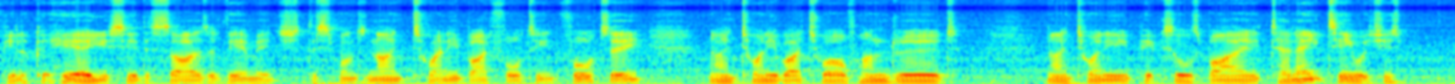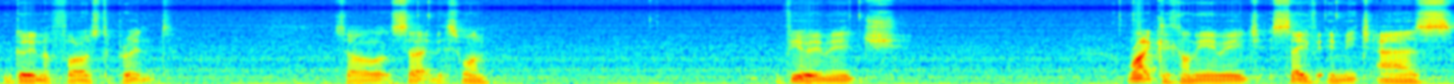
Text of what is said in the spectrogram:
If you look at here you see the size of the image. This one's 920 by 1440 920 by 1200 920 pixels by 1080 which is good enough for us to print. So let's select this one. View image. Right click on the image save image as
